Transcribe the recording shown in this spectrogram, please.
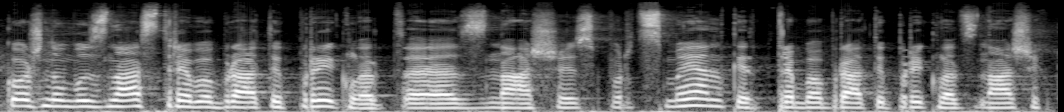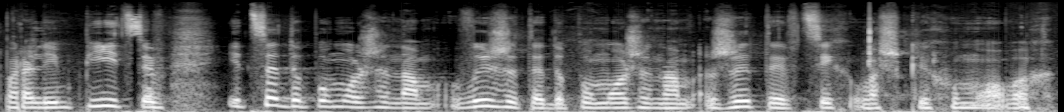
Кожному з нас треба брати приклад е, з нашої спортсменки, треба брати приклад з наших паралімпійців, і це допоможе нам вижити, допоможе нам жити в цих важких умовах.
